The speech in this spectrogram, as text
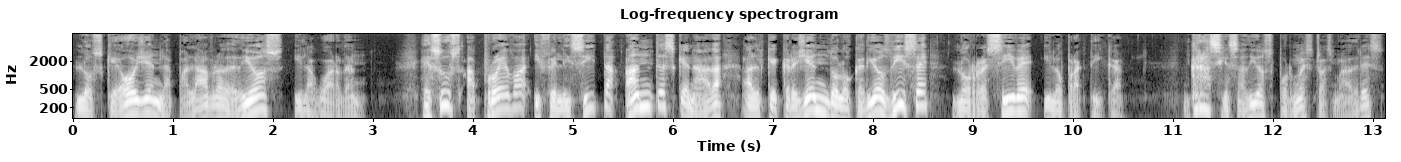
los que oyen la palabra de Dios y la guardan. Jesús aprueba y felicita antes que nada al que creyendo lo que Dios dice, lo recibe y lo practica. Gracias a Dios por nuestras madres,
